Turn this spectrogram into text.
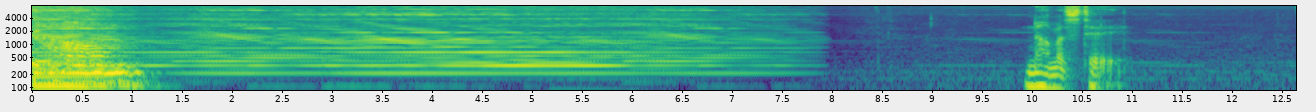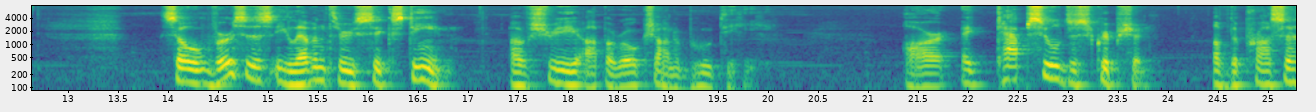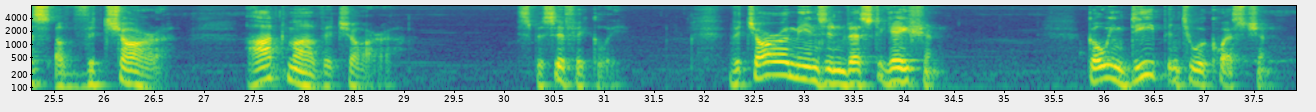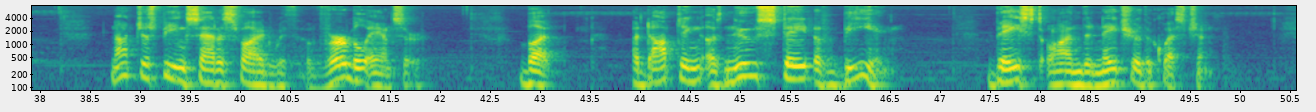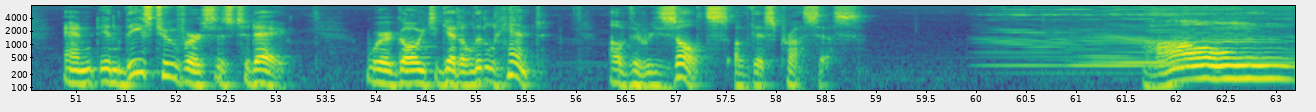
to home. Namaste. So verses 11 through 16 of Sri Aparokshanubhuti are a capsule description of the process of vichara, atma vichara, specifically. Vichara means investigation, going deep into a question, not just being satisfied with a verbal answer, but adopting a new state of being based on the nature of the question. And in these two verses today, we're going to get a little hint of the results of this process. Aum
